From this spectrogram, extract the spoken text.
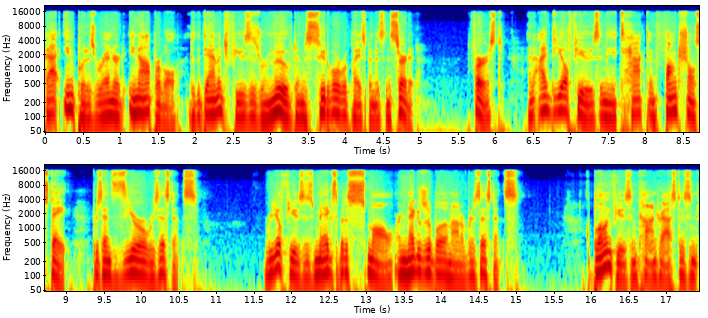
that input is rendered inoperable until the damaged fuse is removed and a suitable replacement is inserted. First, an ideal fuse in the attacked and functional state presents zero resistance. Real fuses may exhibit a small or negligible amount of resistance. A blown fuse, in contrast, is an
